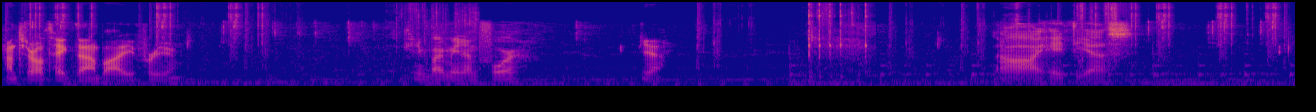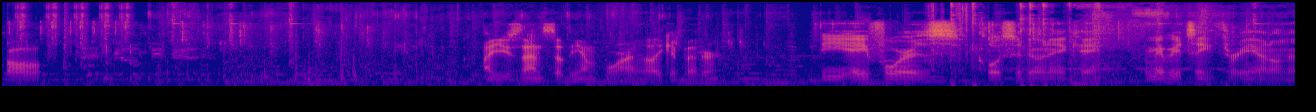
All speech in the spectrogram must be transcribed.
Hunter, I'll take that body for you. Can you buy me an M4? Yeah. Ah, I hate the S. Oh. I use that instead of the M4. I like it better. The A4 is closer to an AK. Or maybe it's A3, I don't know.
